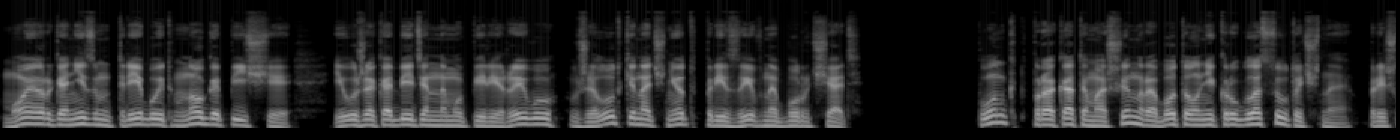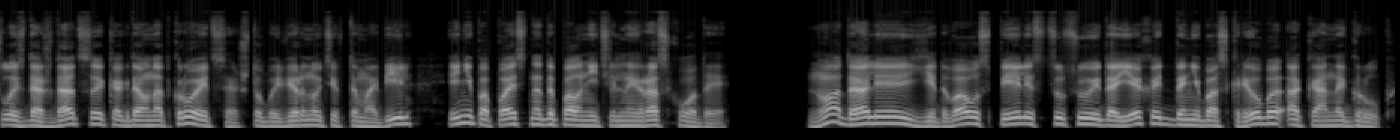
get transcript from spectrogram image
Мой организм требует много пищи, и уже к обеденному перерыву в желудке начнет призывно бурчать. Пункт проката машин работал не круглосуточно, пришлось дождаться, когда он откроется, чтобы вернуть автомобиль и не попасть на дополнительные расходы. Ну а далее едва успели с Цуцуи доехать до небоскреба Акана Групп.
